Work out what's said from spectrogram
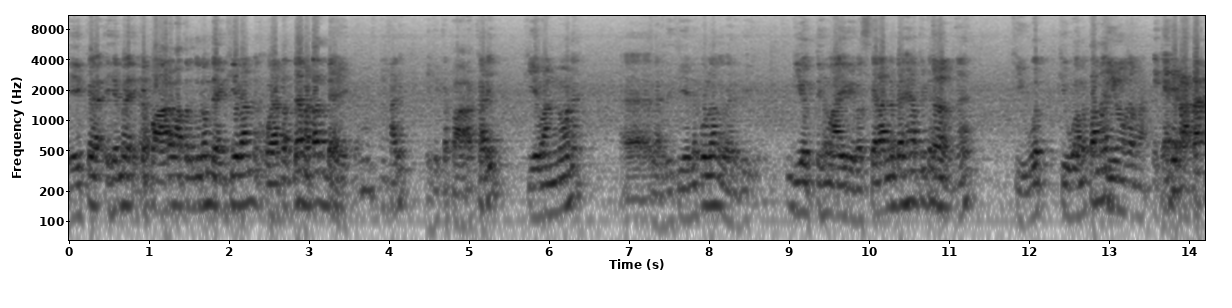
ඒක එහෙම එකපාර වතර දුන්නම දැන් කියවන්න ඔයාටත් බෑ මටත් බෑ ඒක. හරි. ඒක එකපාරක් හරි කියවන්න ඕන. වැරදි තියෙන්න පුළුවන් වැරදි ගියොත් එහෙම ආයෙ රිවර්ස් කරන්න බෑ අපිට. ඈ කිව්වොත් කිව්වම තමයි. කිව්වම තමයි. ඒ කියන්නේ රටක්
